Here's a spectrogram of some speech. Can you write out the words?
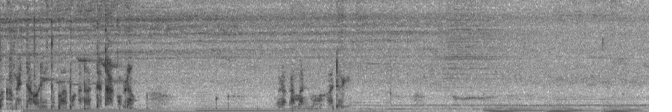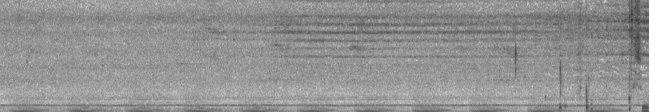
Baka may tao dito ba? Baka nagtatakaw lang. Wala naman mga kadol So,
